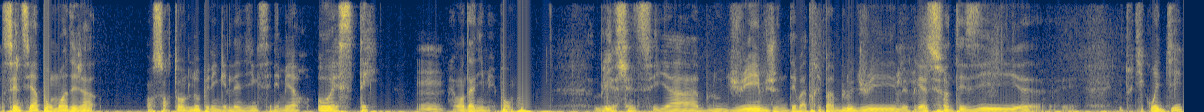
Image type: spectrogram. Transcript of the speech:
Senseiya, pour moi, déjà, en sortant de l'opening et de l'ending, c'est les meilleurs OST Hmm. vraiment d'animé pour moi. Bleach. Senseiya, Blue Dream, je ne débattrai pas Blue Dream, Pegasus Fantasy, euh, et tout y quanti,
